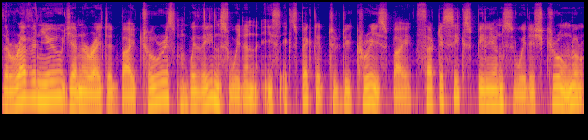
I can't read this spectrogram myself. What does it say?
The revenue generated by tourism within Sweden is expected to decrease by 36 billion Swedish kronor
